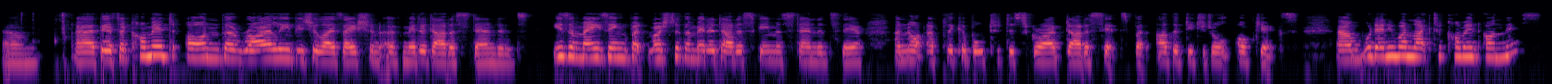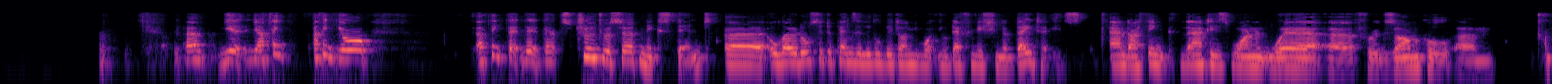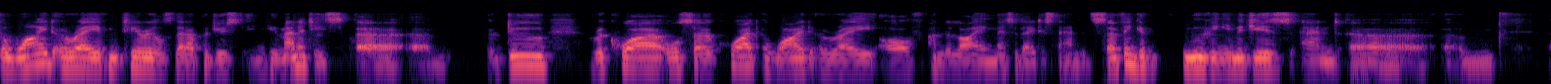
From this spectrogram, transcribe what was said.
Uh, there's a comment on the Riley visualization of metadata standards is amazing, but most of the metadata schema standards there are not applicable to describe data sets, but other digital objects. Um, would anyone like to comment on this? Um, yeah, yeah, I think I think you're I think that, that, that's true to a certain extent, uh, although it also depends a little bit on what your definition of data is. And I think that is one where, uh, for example, um, the wide array of materials that are produced in humanities uh, um, do require also quite a wide array of underlying metadata standards. So think of moving images and uh, um,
